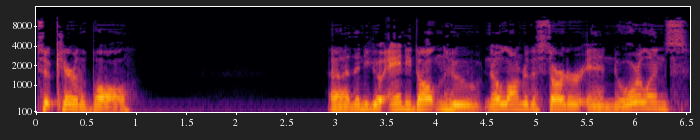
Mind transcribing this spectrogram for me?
took care of the ball. Uh, then you go Andy Dalton, who no longer the starter in New Orleans.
